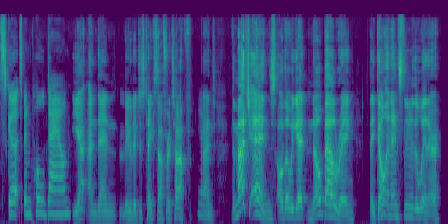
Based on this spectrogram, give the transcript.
skirt's been pulled down. Yeah, and then Luna just takes off her top. Yeah. And the match ends, although we get no bell ring. They don't announce Luna the winner.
